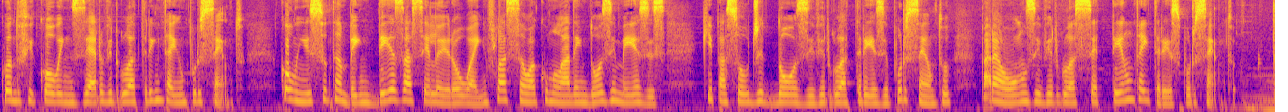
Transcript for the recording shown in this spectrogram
quando ficou em 0,31%. Com isso, também desacelerou a inflação acumulada em 12 meses, que passou de 12,13% para 11,73%.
